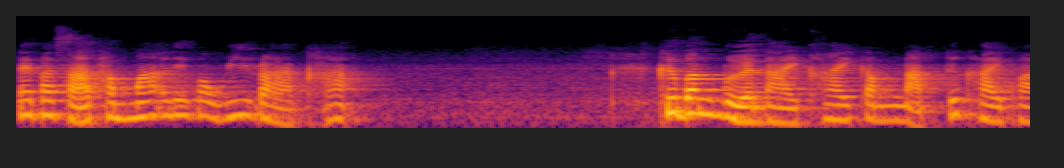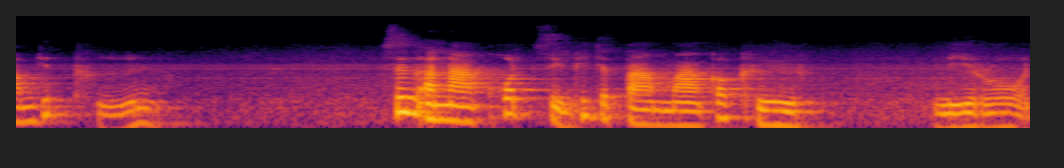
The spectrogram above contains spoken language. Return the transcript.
ในภาษาธรรมะเรียกว่าวิราคะ คือบันเบื่อหน่ายคลายกำหนัดหรือคลายความยึดถือ ซึ่งอนาคตสิ่งที่จะตามมาก็คือนิโรธ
